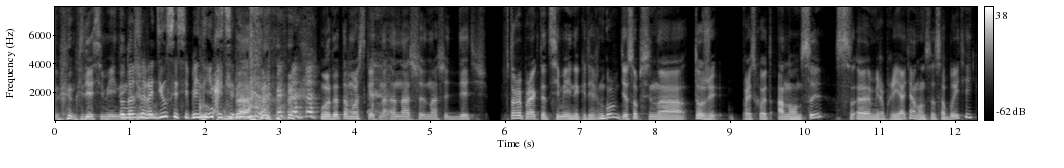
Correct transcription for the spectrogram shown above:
где семейный У нас же родился семейный Екатеринбург. Да, вот это, можно сказать, наше, наше детище. Второй проект — это «Семейный Екатеринбург», где, собственно, тоже происходят анонсы с э, мероприятий, анонсы событий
